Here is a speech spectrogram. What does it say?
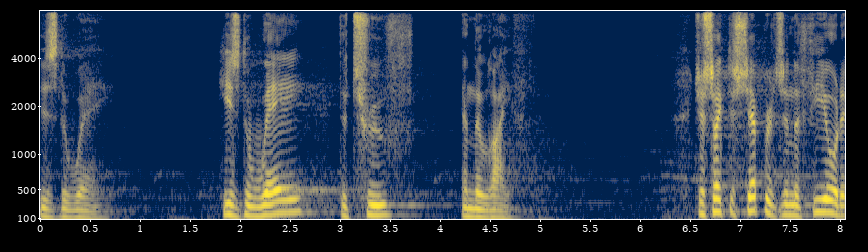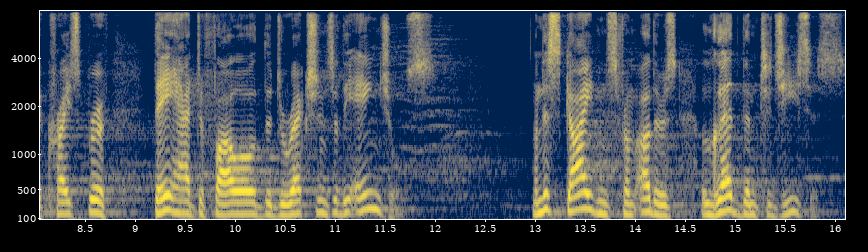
is the way. He's the way, the truth, and the life. Just like the shepherds in the field at Christ's birth, they had to follow the directions of the angels. And this guidance from others led them to Jesus.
